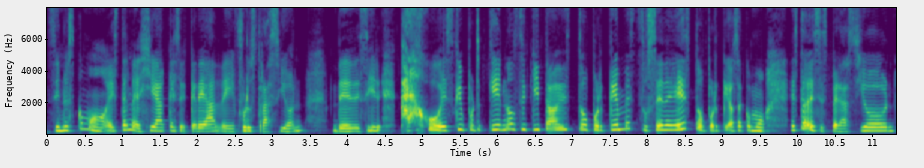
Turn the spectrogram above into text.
Sino es como esta energía que se crea de frustración, de decir, carajo, es que ¿por qué no se quita esto? ¿Por qué me sucede esto? ¿Por qué? O sea, como esta desesperación,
